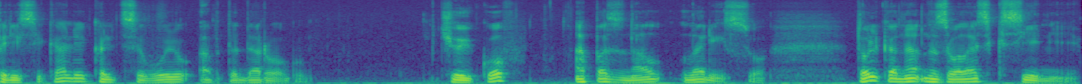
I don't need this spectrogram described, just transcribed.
пересекали кольцевую автодорогу. Чуйков опознал Ларису. Только она назвалась Ксенией.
